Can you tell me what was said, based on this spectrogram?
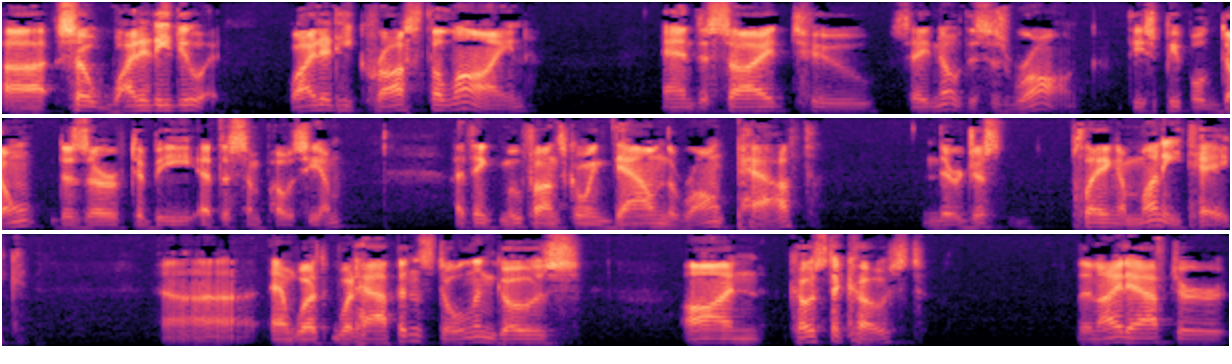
Uh, so why did he do it? Why did he cross the line and decide to say, no, this is wrong. These people don't deserve to be at the symposium. I think MUFON's going down the wrong path. And they're just playing a money take. Uh, and what, what happens? Dolan goes on coast to coast the night after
